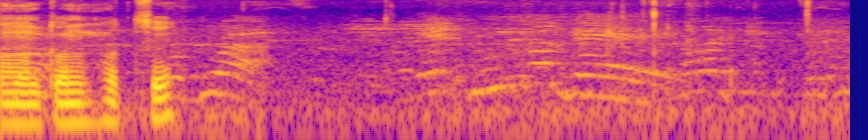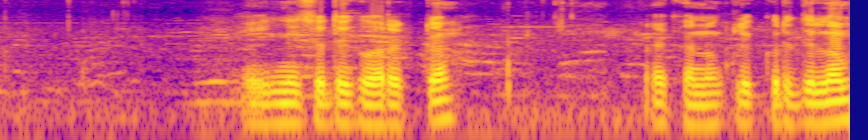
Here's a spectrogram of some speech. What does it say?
আমন্ত্রণ হচ্ছে। এই নিচে দেখো আরেকটা। এখানেও ক্লিক করে দিলাম।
